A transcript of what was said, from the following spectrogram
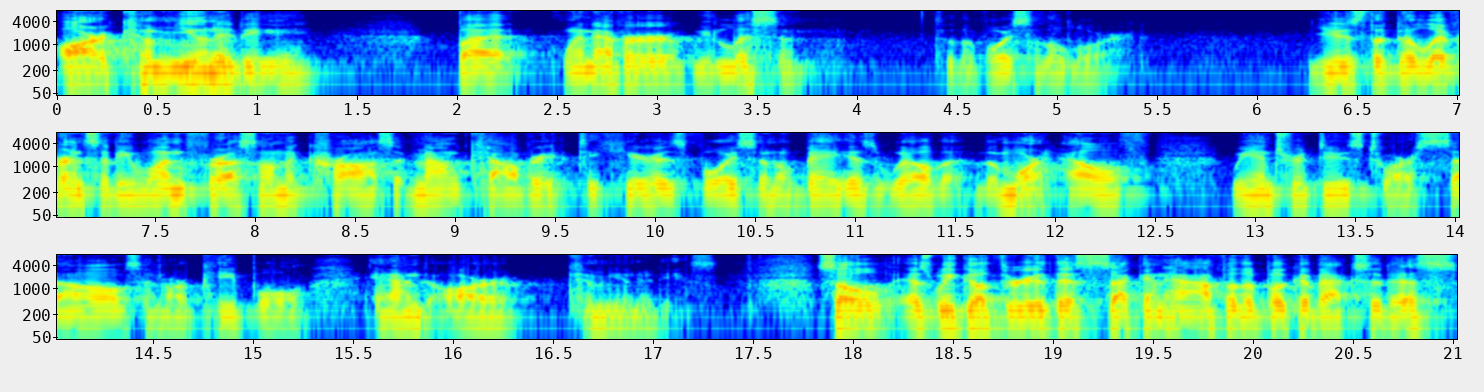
our community. But whenever we listen to the voice of the Lord, use the deliverance that he won for us on the cross at Mount Calvary to hear his voice and obey his will, the, more health we introduce to ourselves and our people and our communities. So, as we go through this second half of the book of Exodus,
